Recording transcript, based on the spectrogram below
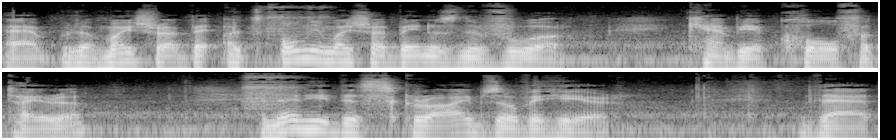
uh, Rabbe, it's only Moshe Rabbeinu's nevuah can be a call for Torah, and then he describes over here that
